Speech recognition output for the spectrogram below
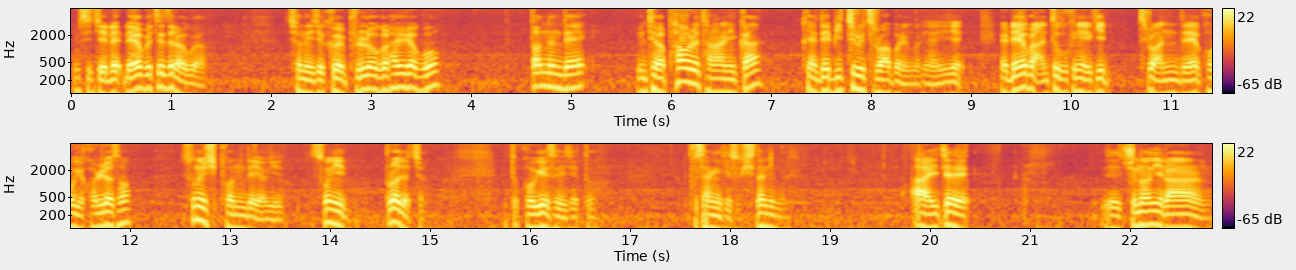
그래서 이제 레, 레업을 뜨더라고요. 저는 이제 그걸 블록을 하려고 떴는데 윤태가 파울을 당하니까 그냥 내 밑으로 들어와 버린 거예요. 그냥 이제 레업을 안 뜨고 그냥 이렇게 들어왔는데 거기에 걸려서 손을 짚었는데 여기 손이 부러졌죠. 또 거기에서 이제 또 부상이 계속 시달린 거예요. 아 이제 이제 준원이랑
